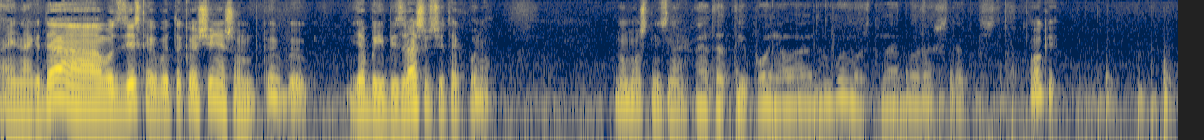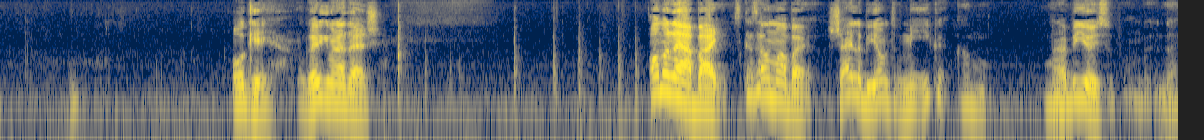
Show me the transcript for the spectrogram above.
А иногда вот здесь как бы такое ощущение, что он как бы... Я бы и без Раши все и так понял. Ну, может, не знаю. Это ты понял, а другой, может, наоборот, что так считал. Окей. Окей. Говорит Гимара дальше. Омале Абай. Сказал ему Абай. Шайла бьем в миика. Кому? Он, Раби Йосиф. Да.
